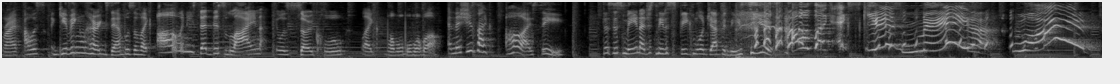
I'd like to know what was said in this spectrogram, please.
right? I was giving her examples of like, oh, when he said this line, it was so cool, like blah blah blah blah blah. And then she's like, oh, I see. Does this mean I just need to speak more Japanese to you? I was like, excuse me, what?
